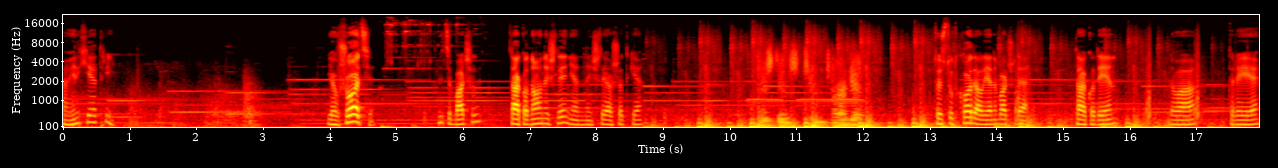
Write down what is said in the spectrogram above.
А він хитрий. Я в шоці. Ви це бачили? Так, одного не йшли, ні, не йшли, а що таке? Distance to. Хтось тут ходить, але я не бачу де. Так, один, два, три.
